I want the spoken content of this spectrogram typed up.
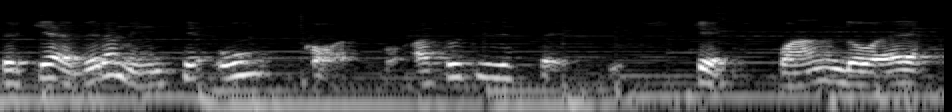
perché è veramente un corpo a tutti gli effetti, che quando, è,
